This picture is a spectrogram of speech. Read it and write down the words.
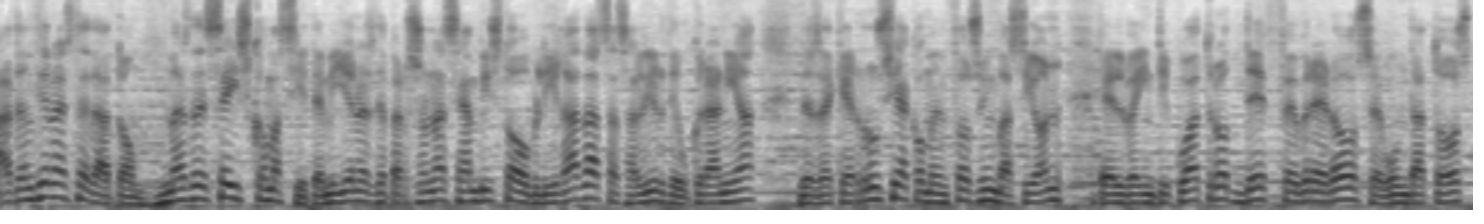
Atención a este dato. Más de 6,7 millones de personas se han visto obligadas a salir de Ucrania desde que Rusia comenzó su invasión el 24 de febrero, según datos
